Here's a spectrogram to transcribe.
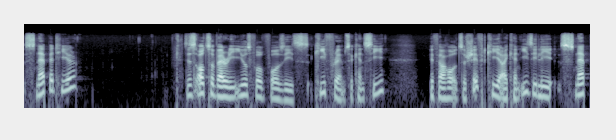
snap it here this is also very useful for these keyframes. You can see if I hold the shift key, I can easily snap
